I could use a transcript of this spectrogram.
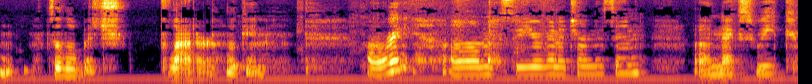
it's a little bit flatter looking. All right, um, so you're gonna turn this in uh, next week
